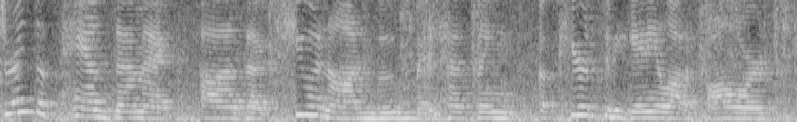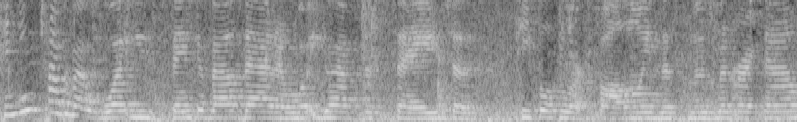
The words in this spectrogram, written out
During the pandemic, uh, the QAnon movement has been appears to be gaining a lot of followers. Can you talk about what you think about that and what you have to say to people who are following this movement right now?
